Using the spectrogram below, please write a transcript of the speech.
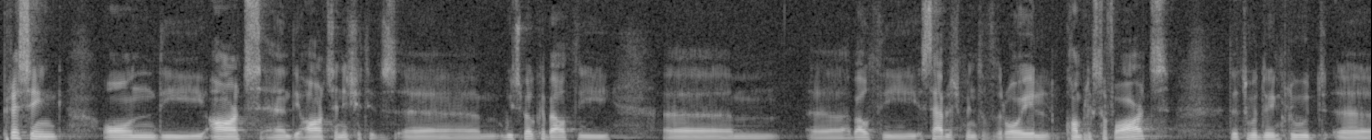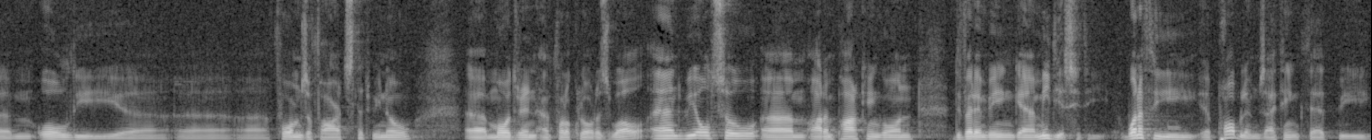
pressing on the arts and the arts initiatives, um, we spoke about the um, uh, about the establishment of the Royal Complex of Arts that would include um, all the uh, uh, uh, forms of arts that we know, modern and folklore as well. And we also um, are embarking on developing a media city. One of the uh, problems I think that we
